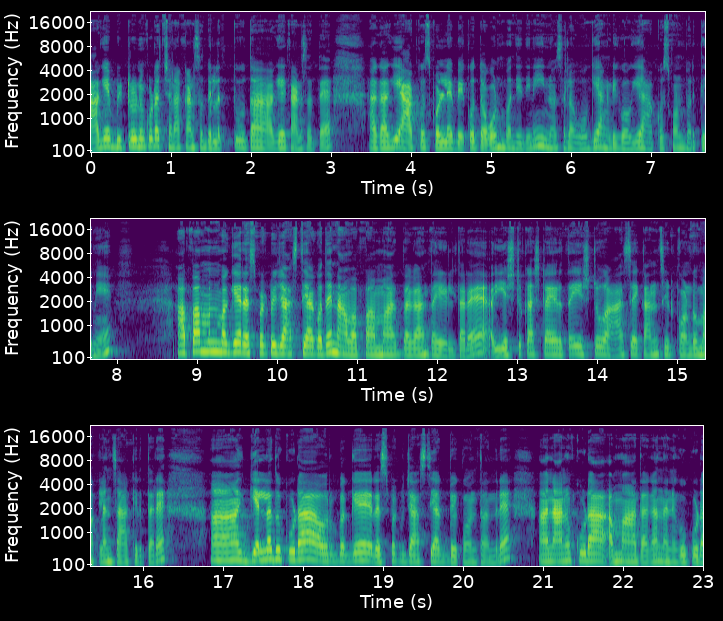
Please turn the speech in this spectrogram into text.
ಹಾಗೆ ಬಿಟ್ರೂ ಕೂಡ ಚೆನ್ನಾಗಿ ಕಾಣಿಸೋದಿಲ್ಲ, ತೂತ ಹಾಗೆ ಕಾಣಿಸುತ್ತೆ. ಹಾಗಾಗಿ ಹಾಕಿಸ್ಕೊಳ್ಳೇಬೇಕು, ತೊಗೊಂಡು ಬಂದಿದ್ದೀನಿ. ಇನ್ನೊಂದ್ಸಲ ಹೋಗಿ ಅಂಗಡಿಗೆ ಹೋಗಿ ಹಾಕಿಸ್ಕೊಂಡು ಬರ್ತೀನಿ. ಅಪ್ಪ ಅಮ್ಮನ ಬಗ್ಗೆ ರೆಸ್ಪೆಕ್ಟು ಜಾಸ್ತಿ ಆಗೋದೇ ನಾವು ಅಪ್ಪ, ಅಮ್ಮ ಆದಾಗ ಅಂತ ಹೇಳ್ತಾರೆ. ಎಷ್ಟು ಕಷ್ಟ ಇರುತ್ತೆ, ಎಷ್ಟು ಆಸೆ ಕನಸು ಇಟ್ಕೊಂಡು ಮಕ್ಕಳನ್ನ ಸಾಕಿರ್ತಾರೆ. ಎಲ್ಲದೂ ಕೂಡ ಅವ್ರ ಬಗ್ಗೆ ರೆಸ್ಪೆಕ್ಟ್ ಜಾಸ್ತಿ ಆಗಬೇಕು ಅಂತಂದರೆ ನಾನು ಕೂಡ ಅಮ್ಮ ಆದಾಗ ನನಗೂ ಕೂಡ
